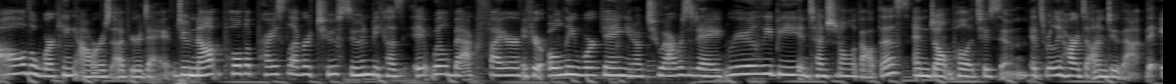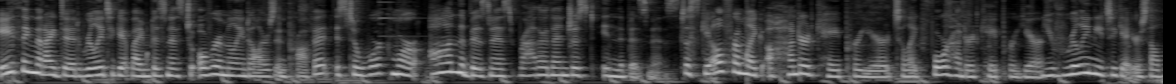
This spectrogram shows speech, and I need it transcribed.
all the working hours of your day. Do not pull the price lever too soon because it will backfire if you're only working, you know, 2 hours a day. Really be intentional about this and don't pull it too soon. It's really hard to undo that. The eighth thing that I did really to get my business to over a million dollars in profit is to work more on the business rather than just in the business. To scale from like 100K per year to like 400K per year, you really need to get yourself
